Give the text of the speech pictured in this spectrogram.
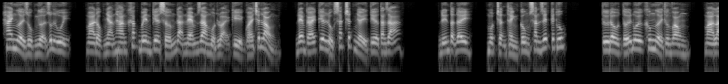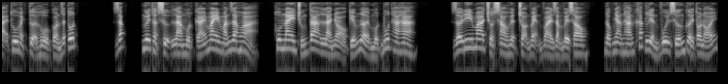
Hai người giục ngựa rút lui, mà độc nhãn han khắc bên kia sớm đã ném ra một loại kỳ quái chất lỏng, đem cái kia lục sắc chất nhảy tia tan rã. Đến tận đây, một trận thành công săn giết kết thúc. Từ đầu tới đuôi không người thương vong, mà lại thu hoạch tựa hồ còn rất tốt. Rắc, ngươi thật sự là một cái may mắn ra hỏa, hôm nay chúng ta là nhỏ kiếm lời một bút ha ha. Rời đi ma chuột sao huyệt trọn vẹn vài dặm về sau, độc nhãn hán khắc liền vui sướng cười to nói,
